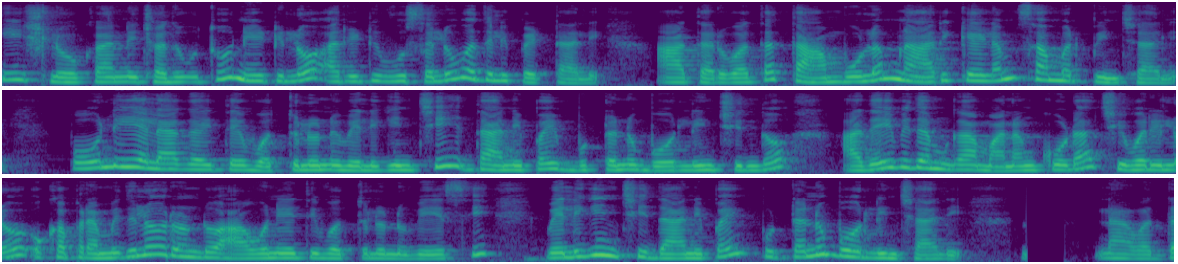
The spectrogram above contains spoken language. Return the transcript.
ఈ శ్లోకాన్ని చదువుతూ నీటిలో అరటి ఊసలు వదిలిపెట్టాలి. ఆ తరువాత తాంబూలం నారికేళం సమర్పించాలి. పోలి ఎలాగైతే ఒత్తులను వెలిగించి దానిపై బుట్టను బోర్లించిందో అదేవిధంగా మనం కూడా చివరిలో ఒక ప్రమిదిలో రెండు ఆవునేతి ఒత్తులను వేసి వెలిగించి దానిపై బుట్టను బోర్లించాలి. నా వద్ద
